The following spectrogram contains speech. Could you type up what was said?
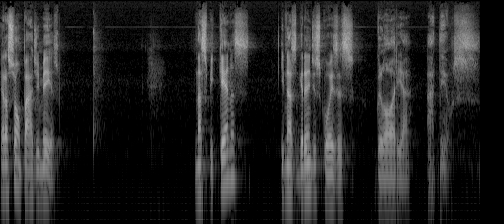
Era só um par de meias. Nas pequenas e nas grandes coisas, glória a Deus.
